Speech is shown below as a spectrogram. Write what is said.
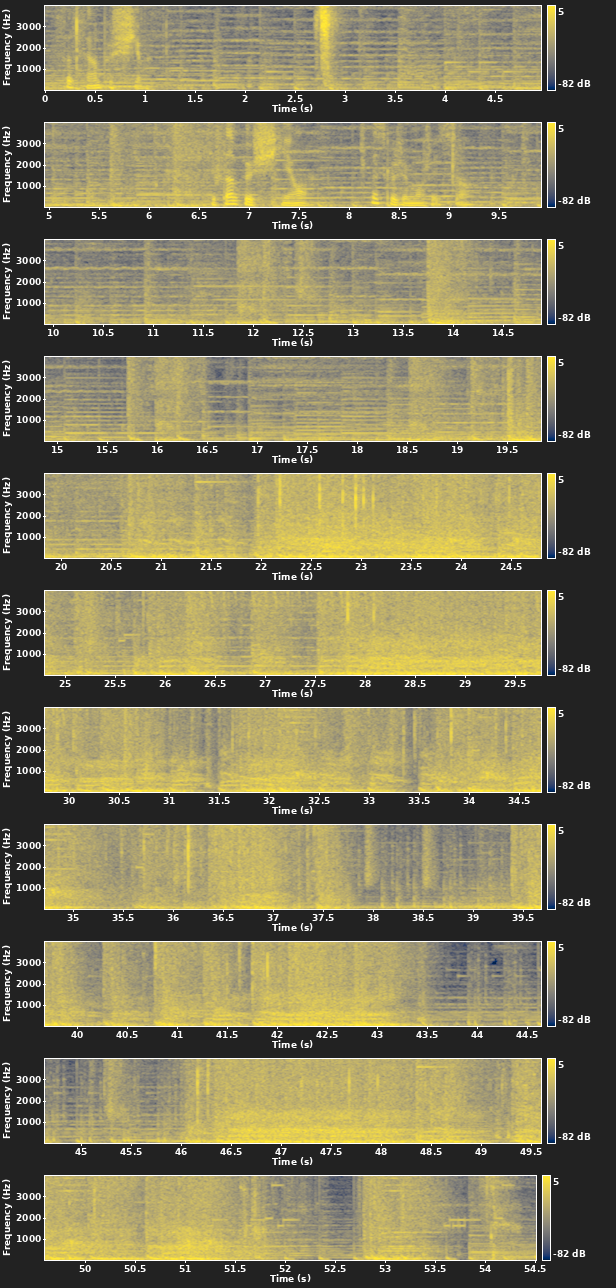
Ça, c'est un peu chiant. C'est un peu chiant. Je sais pas ce que je vais manger ça?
